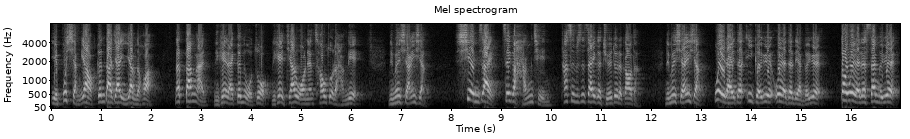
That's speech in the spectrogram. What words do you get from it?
也不想要跟大家一样的话，那当然你可以来跟着我做，你可以加入王良操作的行列。你们想一想，现在这个行情它是不是在一个绝对的高档？你们想一想，未来的一个月、未来的两个月到未来的三个月，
